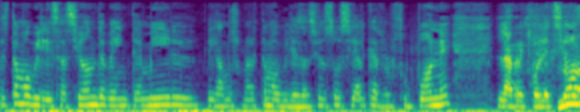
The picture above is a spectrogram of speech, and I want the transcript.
esta movilización de 20 mil, digamos, una alta movilización social que supone la recolección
